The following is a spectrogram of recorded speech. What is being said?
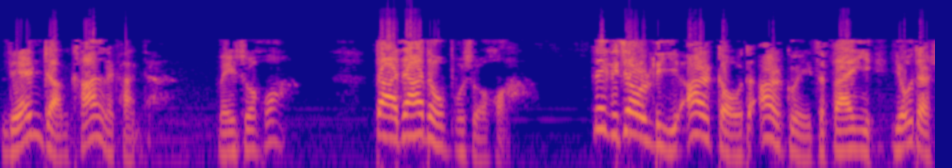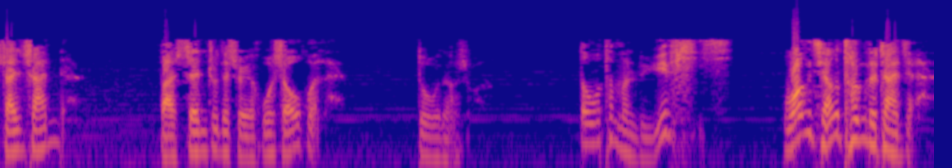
连长看了看他，没说话，大家都不说话。那个叫李二狗的二鬼子翻译有点讪讪的，把伸出的水壶收回来，嘟囔说：“都他妈驴脾气。”王强腾的站起来：“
